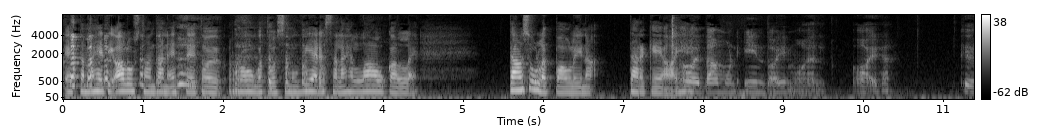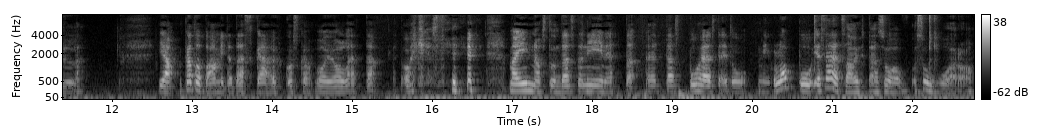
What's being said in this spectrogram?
että mä heti alustan tän, ettei toi rouva tuossa mun vieressä lähde laukalle. Tämä on sulle, Pauliina, tärkeä aihe. Oi, tämä on mun intohimoinen aihe. Kyllä. Ja katsotaan, mitä tässä käy, koska voi olla, että oikeasti mä innostun tästä niin, että, että tästä puheesta ei tule niin loppuun ja sä et saa yhtään su, sun vuoroa.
